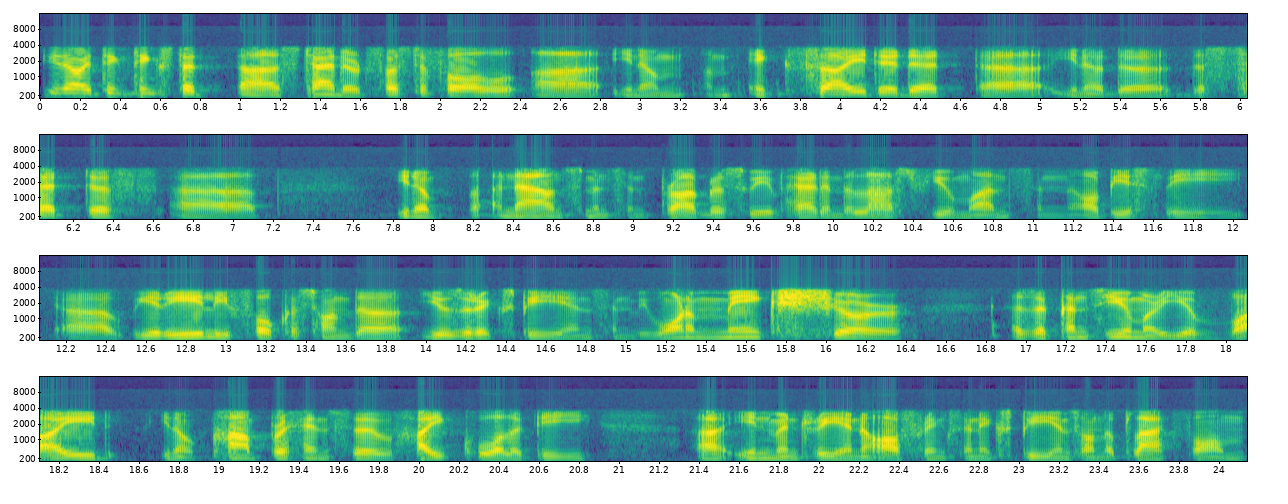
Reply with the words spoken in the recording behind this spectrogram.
You know, I think things that uh, stand out. First of all, uh, you know, I'm, excited at uh, you know the the set of uh, you know announcements and progress we've had in the last few months, and obviously uh, we really focused on the user experience, and we want to make sure as a consumer you have wide, you know, comprehensive, high quality uh, inventory and offerings and experience on the platform.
